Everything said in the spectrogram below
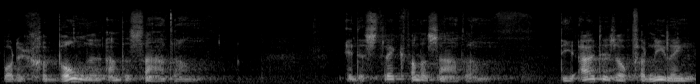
Word ik gebonden aan de Satan. In de strik van de Satan. Die uit is op vernieling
